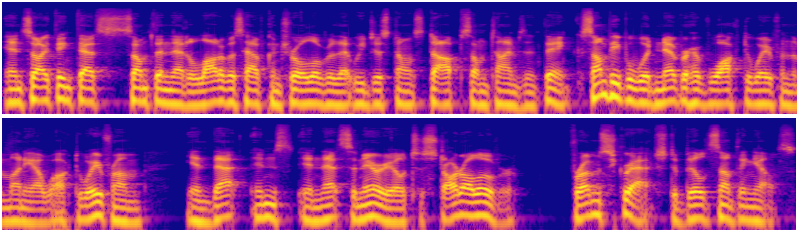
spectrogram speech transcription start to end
and so i think that's something that a lot of us have control over that we just don't stop sometimes and think some people would never have walked away from the money i walked away from in that in, in that scenario to start all over from scratch to build something else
